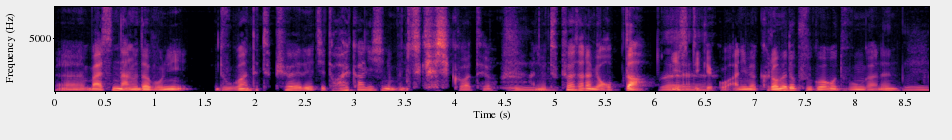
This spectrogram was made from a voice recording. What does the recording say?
어, 말씀 나누다 보니 누구한테 투표해야 될지 더 헷갈리시는 분들도 계실 것 같아요. 음. 아니면 투표할 사람이 없다 네. 일 수도 있겠고 아니면 그럼에도 불구하고 누군가는 음.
